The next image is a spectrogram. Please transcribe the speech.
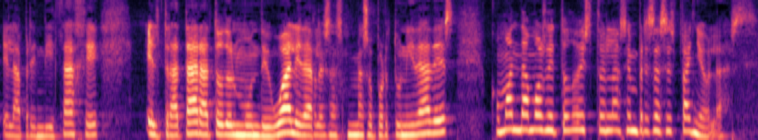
el aprendizaje, el tratar a todo el mundo igual y darles las mismas oportunidades. ¿Cómo andamos de todo esto en las empresas españolas?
